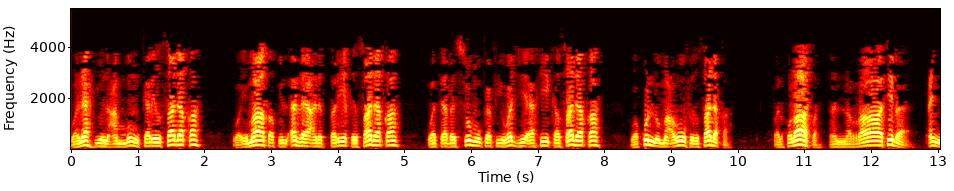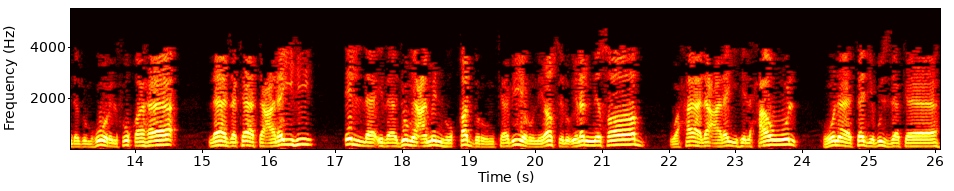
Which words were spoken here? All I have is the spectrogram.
ونهي عن منكر صدقة وإماطة الأذى عن الطريق صدقة وتبسمك في وجه أخيك صدقة وكل معروف صدقة فالخلاصة أن الراتب عند جمهور الفقهاء لا زكاة عليه إلا إذا جمع منه قدر كبير يصل إلى النصاب وحال عليه الحول هنا تجب الزكاة.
